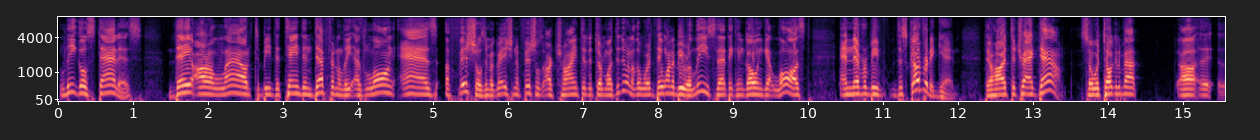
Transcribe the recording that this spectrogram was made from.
legal status. They are allowed to be detained indefinitely as long as officials, immigration officials, are trying to determine what to do. In other words, they want to be released so that they can go and get lost and never be discovered again. They're hard to track down. So we're talking about uh, uh,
